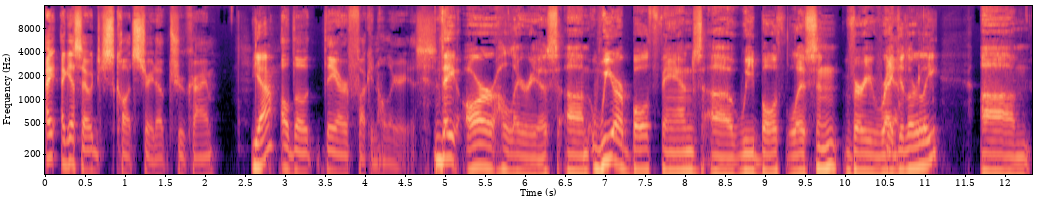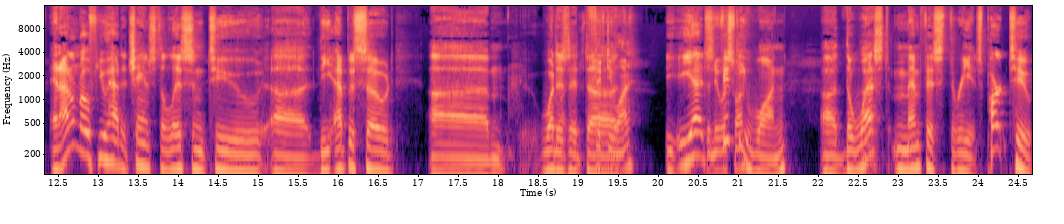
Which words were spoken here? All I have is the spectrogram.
I, I guess I would just call it straight up true crime. Yeah. Although they are fucking hilarious. They are hilarious. Um, we are both fans. Uh, we both listen very regularly. Um, and I don't know if you had a chance to listen to uh, the episode. Um, what is it? Uh, 51? Yeah, it's The newest one? 51. Uh, the West Memphis 3. It's part 2.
